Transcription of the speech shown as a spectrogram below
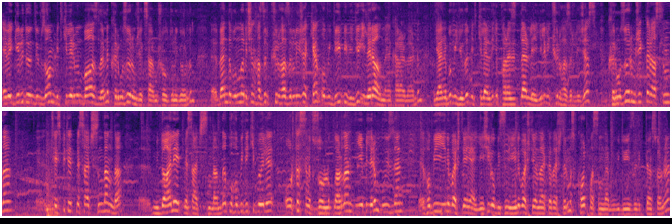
eve geri döndüğüm zaman bitkilerimin bazılarını kırmızı örümcek sarmış olduğunu gördüm. E, ben de bunlar için hazır kür hazırlayacakken o videoyu bir video ileri almaya karar verdim. Yani bu videoda bitkilerdeki parazitlerle ilgili bir kür hazırlayacağız. Kırmızı örümcekler aslında e, tespit etmesi açısından da müdahale etmesi açısından da bu hobideki böyle orta sınıf zorluklardan diyebilirim. Bu yüzden e, hobiye yeni başlayan yani yeşil hobisine yeni başlayan arkadaşlarımız korkmasınlar bu videoyu izledikten sonra.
